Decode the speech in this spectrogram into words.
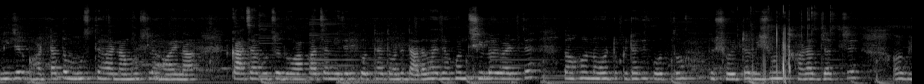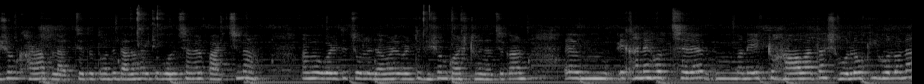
নিজের ঘরটা তো মুছতে হয়, না মুছলে হয় না। কাঁচা কুচো ধোয়া কাঁচা নিজেরই করতে হয়। তোমাদের দাদাভাই যখন ছিল ওই বাড়িতে, তখন ও টুকিটাকি করতো। তো শরীরটা ভীষণ খারাপ যাচ্ছে, আমার ভীষণ খারাপ লাগছে। তো তোমাদের দাদাভাইকে বলছে, আমি পারছি না। আমি ও বাড়িতে চলে যাই, আমার বাড়িতে ভীষণ কষ্ট হয়ে যাচ্ছে। কারণ এখানে হচ্ছে মানে একটু হাওয়া বাতাস হলো কি হলো না,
